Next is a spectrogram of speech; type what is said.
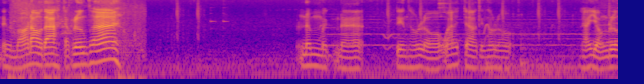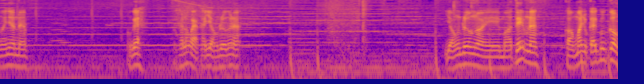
Đây mình bỏ đâu ta? Chặt rương thế. năm mặt nạ. Tiền thổ lộ quá trời tiền thổ lộ. Hãy dọn rương ở nha anh em. Ok, khá lóc bạc hãy dọn rương đó đã. Dọn rương rồi mở tiếp nè. Còn mấy chục cái cuối cùng.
